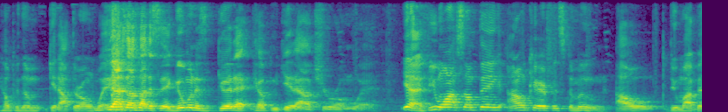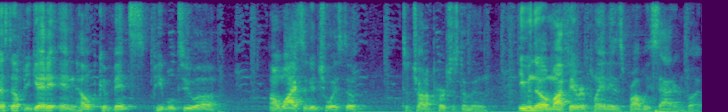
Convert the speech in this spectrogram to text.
helping them get out their own way. That's what I was about to say. A good one is good at helping get out your own way. Yeah, if you want something, I don't care if it's the moon. I'll do my best to help you get it and help convince people to uh, on why it's a good choice to to try to purchase the moon. Even though my favorite planet is probably Saturn, but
